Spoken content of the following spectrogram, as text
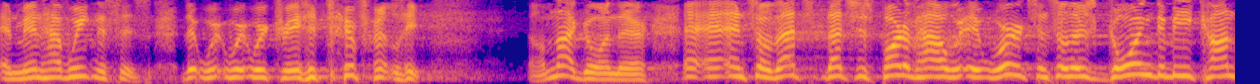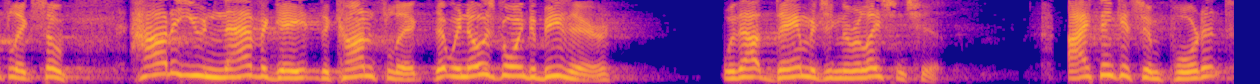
and men have weaknesses that we're, we're created differently. I'm not going there. And so that's, that's just part of how it works. And so there's going to be conflict. So how do you navigate the conflict that we know is going to be there without damaging the relationship? I think it's important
